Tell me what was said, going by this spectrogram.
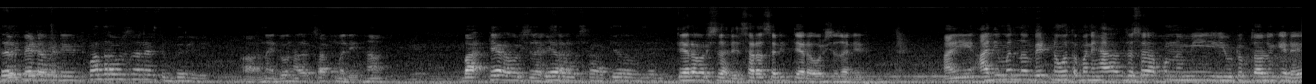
तरी पेटापेटी पंधरा वर्ष झाले असतील तरी बी. हा नाही दोन हजार सात मध्ये हा. बा तेरा वर्ष झाली तेरा वर्ष हा तेरा वर्ष झाले. तेरा वर्ष झाली सरासरी तेरा वर्ष झाली. आणि आधी मधनं भेटणं होतं पण ह्या जसं आपण मी यूट्यूब चालू केलंय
